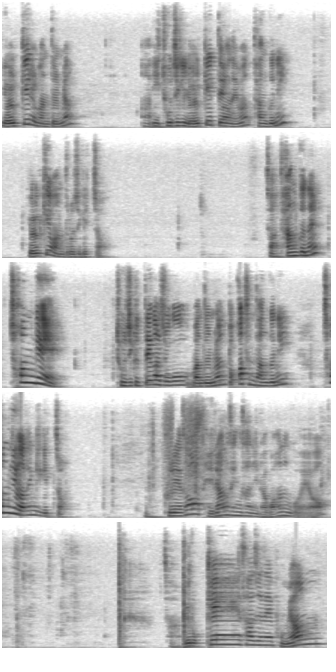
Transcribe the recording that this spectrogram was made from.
10개를 만들면 아, 이 조직을 10개 떼어내면 당근이 10개 만들어지겠죠. 자, 당근을 1000개 조직을 떼가지고 만들면 똑같은 당근이 1000개가 생기겠죠. 그래서 대량 생산이라고 하는 거예요. 자, 이렇게 사진에 보면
